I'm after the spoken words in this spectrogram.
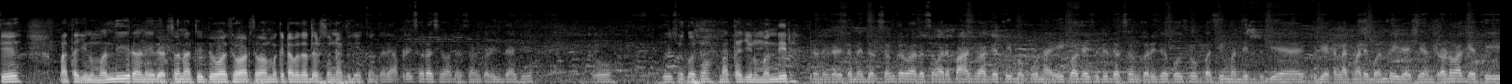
છે માતાજીનું મંદિર અને દર્શનાર્થી જોવા, સવાર સવારમાં કેટલા બધા દર્શનાર્થી દર્શન કરે. આપણે સરસ એવા દર્શન કરી દીધા છે. તો જોઈ શકો છો, માતાજીનું મંદિર. ઘડી તમે દર્શન કરવા તો સવારે પાંચ વાગ્યાથી બપોરના એક વાગ્યા સુધી દર્શન કરી શકો છો. પછી મંદિર બે બે કલાક માટે બંધ થઈ જાય છે અને ત્રણ વાગ્યાથી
